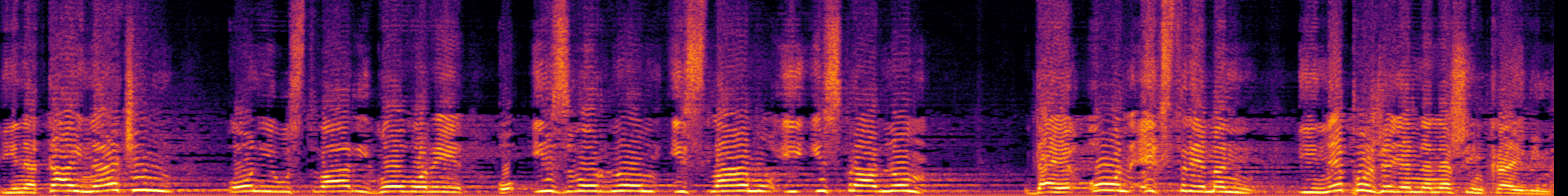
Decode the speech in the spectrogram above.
I na taj način oni u stvari govore o izvornom islamu i ispravnom da je on ekstreman i nepoželjen na našim krajevima.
